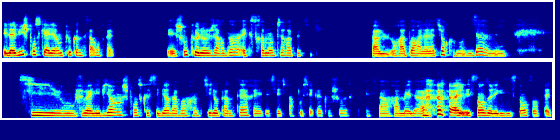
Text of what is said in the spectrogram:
Et la vie, je pense qu'elle est un peu comme ça, en fait. Et je trouve que le jardin est extrêmement thérapeutique. Enfin, le rapport à la nature, comme on disait, mais si on veut aller bien, je pense que c'est bien d'avoir un petit lopin de terre et d'essayer de faire pousser quelque chose. Et ça ramène à, l'essence de l'existence, en fait.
